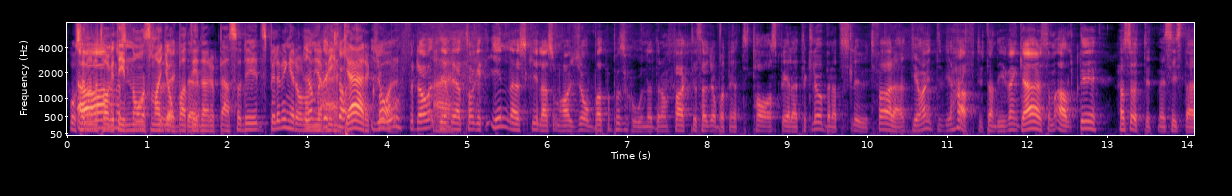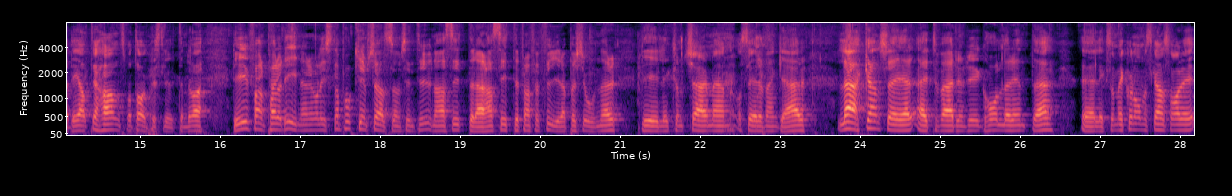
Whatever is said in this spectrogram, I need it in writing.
och sen Ja, har ni tagit in någon som har jobbat i där uppe. Alltså det spelar väl ingen roll om ni har. Wenger kvar? Jo, för de, det vi har tagit in är killar som har jobbat på positioner där de faktiskt har jobbat med att ta spelare till klubben, att slutföra. Det har inte vi haft, utan det är Wenger som alltid har suttit med sista. Det är alltid han som har tagit besluten. Det, var, det är ju fan parodi när man lyssnar på Kim Källströms intervju när han sitter där. Han sitter framför fyra personer. Det är liksom chairman och så är det Wenger. Läkaren säger, är tyvärr din rygg håller inte. Eh, liksom ekonomisk ansvarig,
